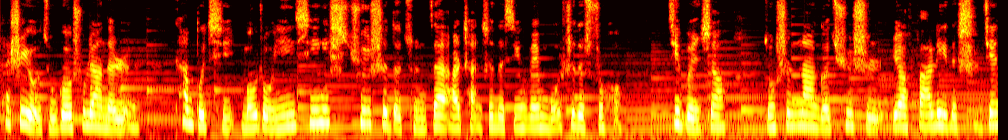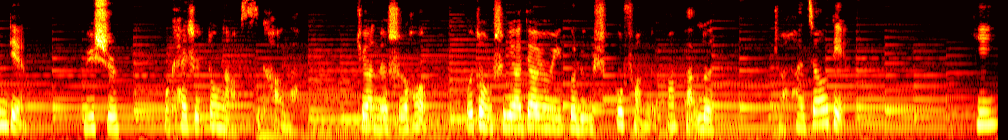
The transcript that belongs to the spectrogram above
还是有足够数量的人看不起某种因新趋势的存在而产生的行为模式的时候，基本上总是那个趋势要发力的时间点。于是，我开始动脑思考了。这样的时候，我总是要调用一个屡试不爽的方法论：转换焦点。一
